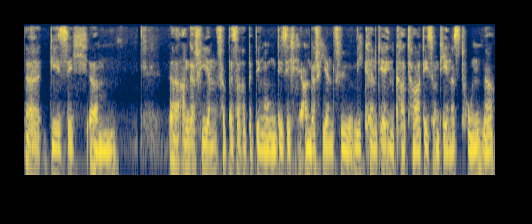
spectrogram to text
äh, die sich ähm, äh, engagieren für bessere Bedingungen, die sich engagieren für, wie könnt ihr in Katar dies und jenes tun. Ne?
